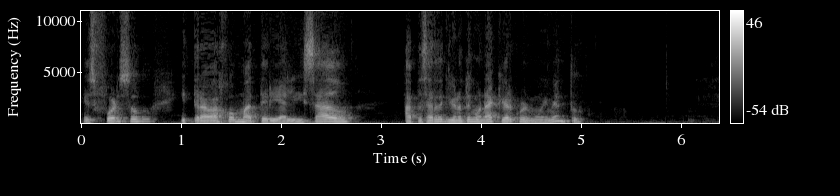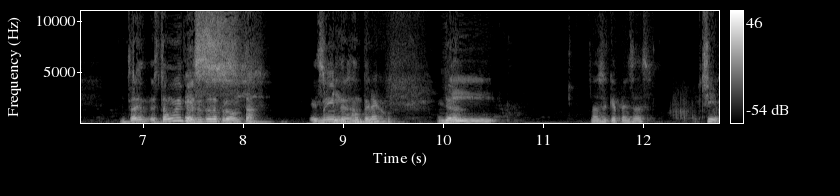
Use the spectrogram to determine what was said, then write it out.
esfuerzo y trabajo materializado a pesar de que yo no tengo nada que ver con el movimiento? Está, muy interesante esa pregunta. Es, muy interesante. y no sé qué pensás. Sí,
